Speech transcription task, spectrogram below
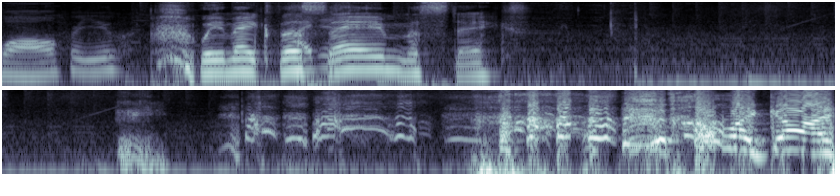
wall for you? We make the same mistakes. Oh my god!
